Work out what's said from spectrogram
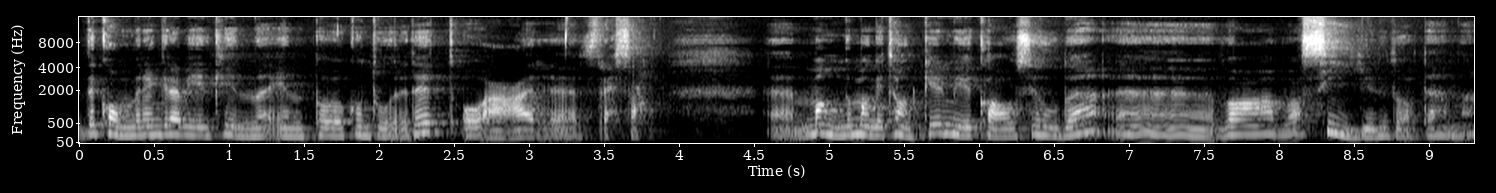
det kommer en gravid kvinne inn på kontoret ditt og er eh, stressa. Eh, mange mange tanker, mye kaos i hodet. Eh, hva, hva, sier du da til henne?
